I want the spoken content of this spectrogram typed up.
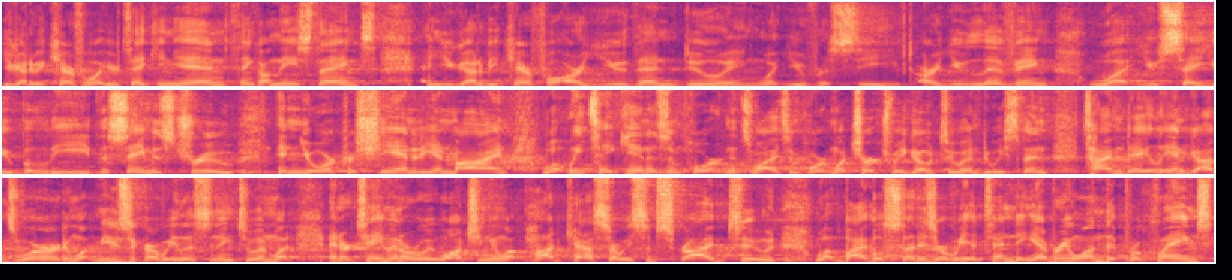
You got to be careful what you're taking in. Think on these things. And you got to be careful are you then doing what you've received? Are you living what you say you believe? The same is true in your Christianity and mine. What we take in is important. It's why it's important what church we go to and do we spend time daily in God's word and what music are we listening to and what entertainment are we watching and what podcasts are we subscribed to and what Bible studies are we attending? Everyone that proclaims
